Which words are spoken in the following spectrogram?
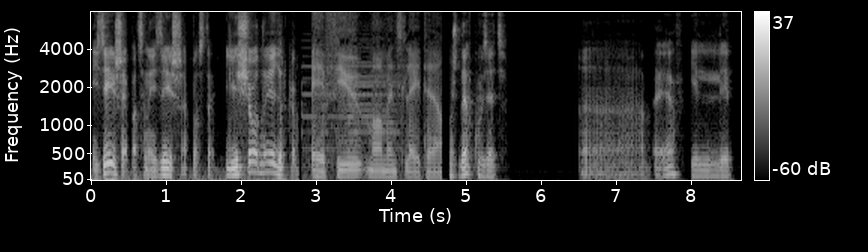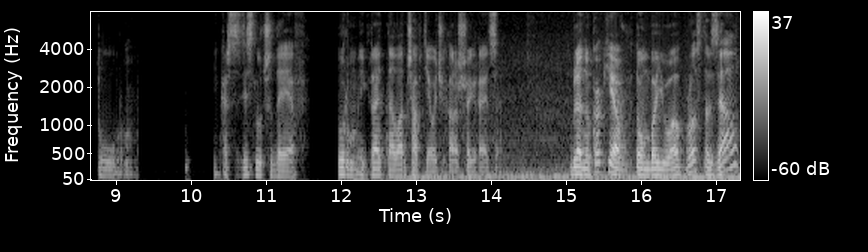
Изейшая, пацаны, изейшая просто. Еще одна ядерка. A few moments later. Может, девку взять? А, ДФ или Турм? Мне кажется, здесь лучше ДФ. Турм играть на ландшафте очень хорошо играется. Бля, ну как я в том бою, а? Просто взял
